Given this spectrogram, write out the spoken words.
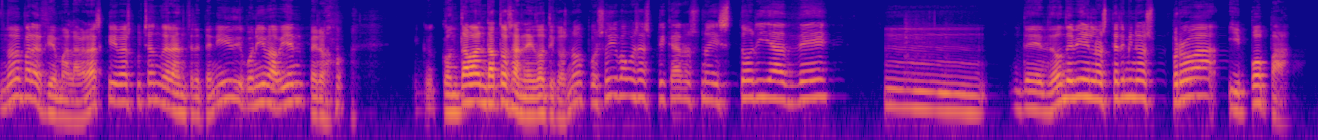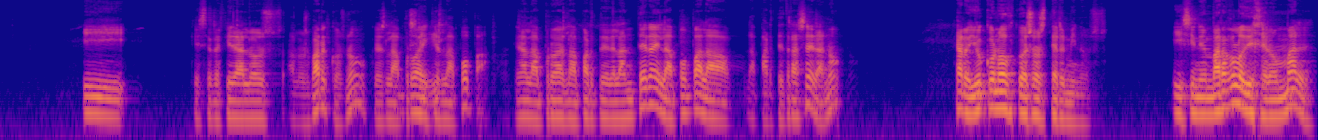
no me pareció mal. La verdad es que iba escuchando, era entretenido y bueno, iba bien, pero contaban datos anecdóticos, ¿no? Pues hoy vamos a explicaros una historia de. mm, de, de dónde vienen los términos proa y popa. Y que se refiere a los, a los barcos, ¿no? Que es la proa y que es la popa. Al final la proa es la parte delantera y la popa la, la parte trasera, ¿no? Claro, yo conozco esos términos. Y sin embargo lo dijeron mal.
